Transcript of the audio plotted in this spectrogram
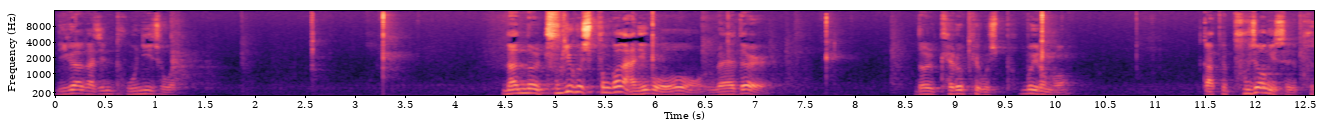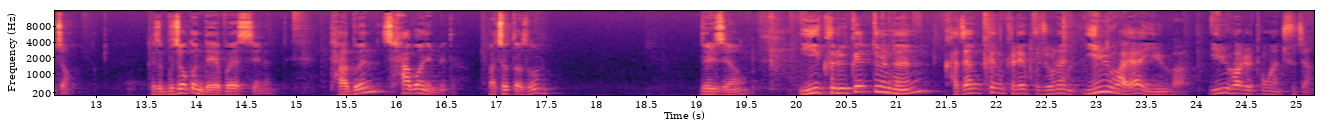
네가 가진 돈이 좋아. 난 널 죽이고 싶은 건 아니고 rather 널 괴롭히고 싶어. 뭐 이런 거. 그러니까 앞에 부정이 있어요. 부정. 그래서 무조건 never에 쓰이는. 답은 4번입니다. 맞췄다 손? 내리세요. 이 글을 꿰뚫는 가장 큰 글의 구조는 일화야, 일화. 일화를 통한 주장.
